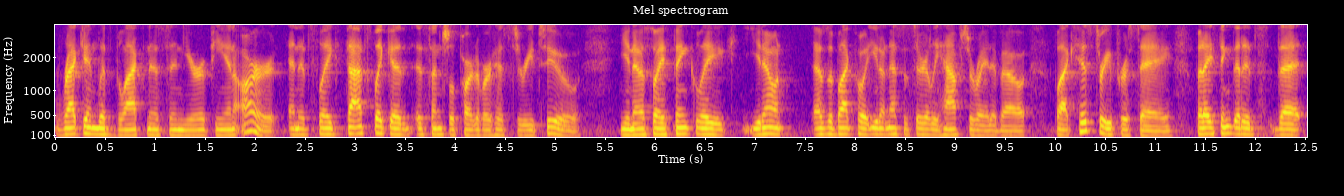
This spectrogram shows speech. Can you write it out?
reckon with blackness in European art. And it's like that's like an essential part of our history too. You know, so I think like you don't as a black poet you don't necessarily have to write about black history per se, but I think that it's that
